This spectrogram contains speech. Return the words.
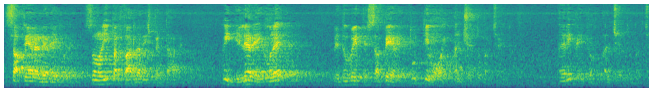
sapere le regole, sono lì per farle rispettare. Quindi le regole le dovete sapere tutti voi al 100%. E ripeto, al 100%.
